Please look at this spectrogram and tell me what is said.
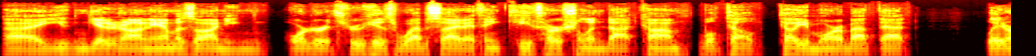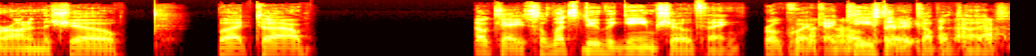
Uh, you can get it on Amazon. You can order it through his website. I think keithhirshland.com. We'll tell tell you more about that later on in the show. But uh, okay, so let's do the game show thing real quick. I teased okay. it a couple times.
